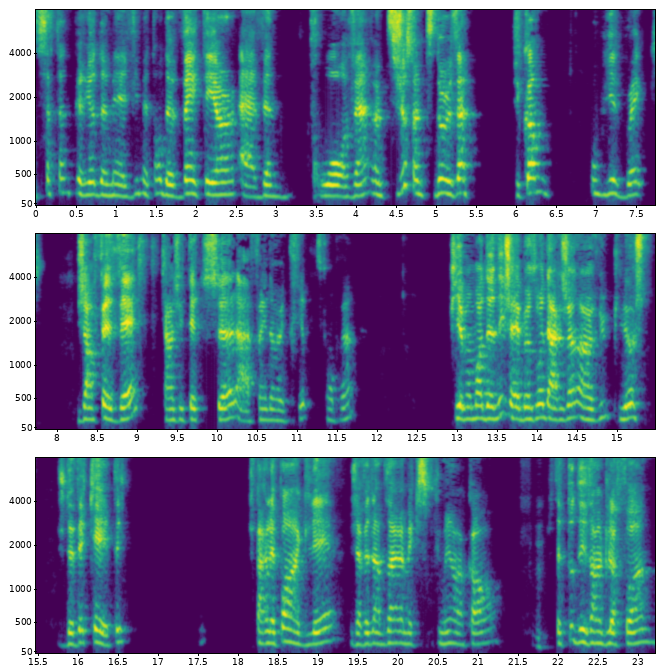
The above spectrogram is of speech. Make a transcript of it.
certaine période de ma vie, mettons de 21 à 23 ans, un petit, juste un petit deux ans, j'ai comme oublié le break. J'en faisais quand j'étais tout seul à la fin d'un trip, tu comprends? Puis à un moment donné, j'avais besoin d'argent dans la rue, puis là, je, je devais quêter. Je parlais pas anglais, j'avais de la misère à m'exprimer encore. C'était tous des anglophones.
